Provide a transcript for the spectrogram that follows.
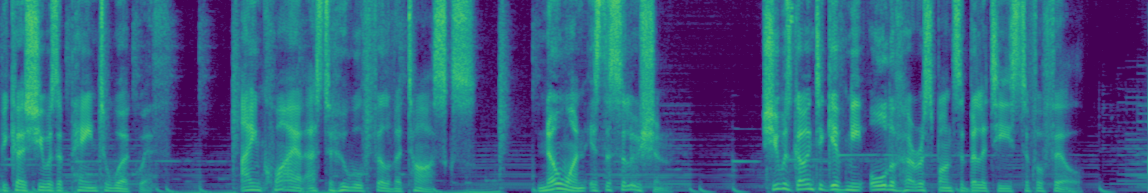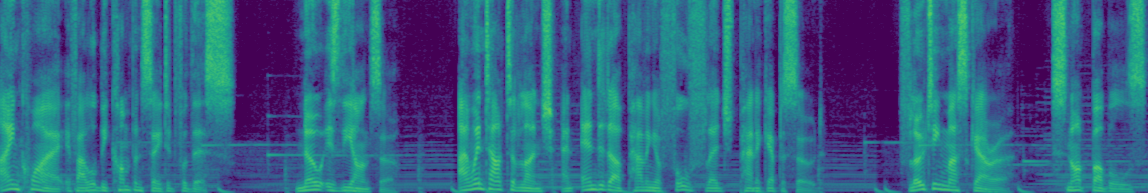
because she was a pain to work with. I inquired as to who will fill the tasks. No one is the solution. She was going to give me all of her responsibilities to fulfill. I inquire if I will be compensated for this. No is the answer. I went out to lunch and ended up having a full-fledged panic episode. Floating mascara, snot bubbles,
